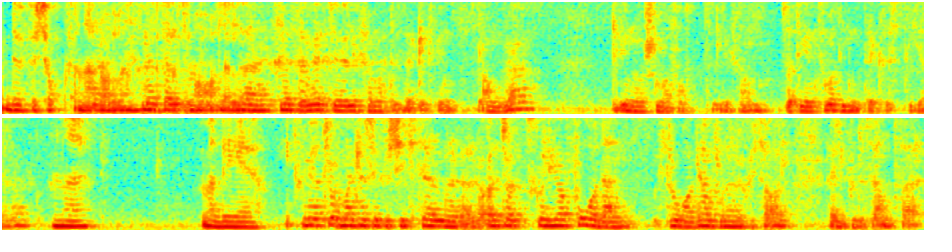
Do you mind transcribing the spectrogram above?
Du är för tjock för den här Nej, rollen. Eller för sen- smal. Eller... Nej, men sen vet jag ju liksom att det säkert finns andra kvinnor som har fått liksom, så det är inte som att det inte existerar. Nej. Men det är... Men jag tror att man kanske är försiktigare med det där idag. Jag tror att skulle jag få den frågan från en regissör eller producent så här,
